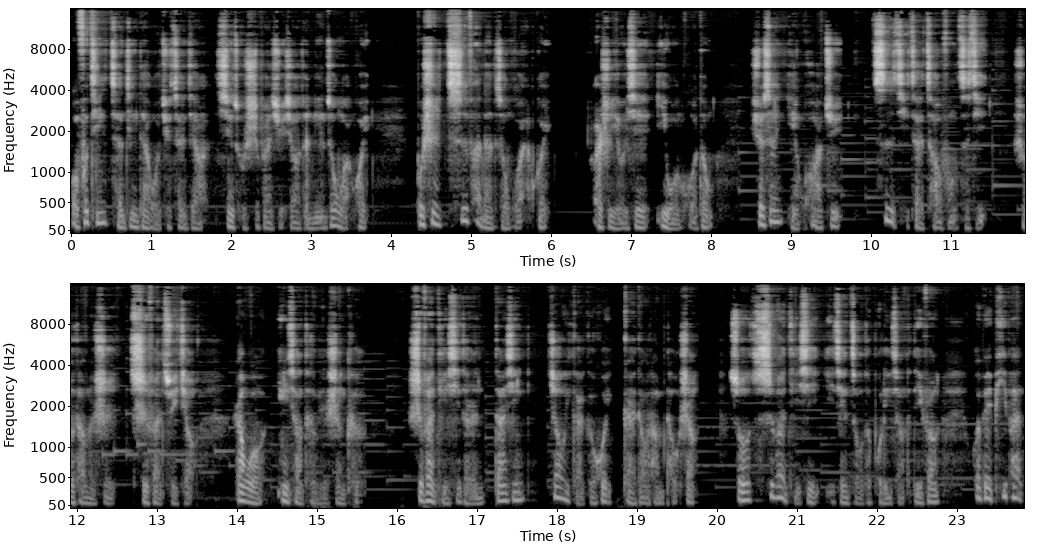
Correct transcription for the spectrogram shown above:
我父亲曾经带我去参加新竹师范学校的年终晚会，不是吃饭的那种晚会，而是有一些艺文活动，学生演话剧，自己在嘲讽自己。说他们是吃饭睡觉，让我印象特别深刻。师范体系的人担心教育改革会盖到他们头上，说师范体系以前走的不理想的地方会被批判，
